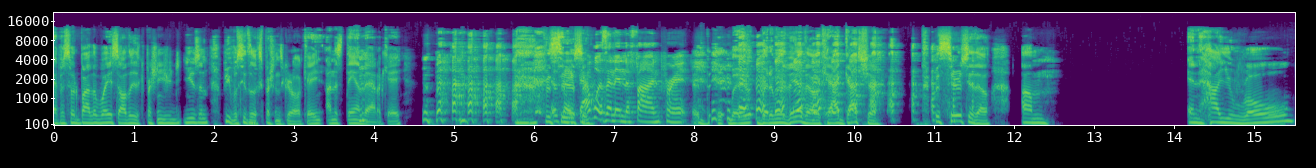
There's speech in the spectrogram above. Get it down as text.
episode, by the way. So all the expressions you're using, people see those expressions, girl, okay? Understand that, okay? like, that wasn't in the fine print. but, it, but, it, was there though, okay? I got you. But seriously though, um, and how you roll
